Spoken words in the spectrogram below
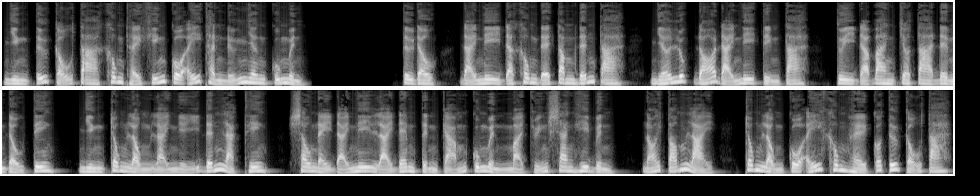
nhưng tứ cậu ta không thể khiến cô ấy thành nữ nhân của mình. Từ đầu, Đại Ni đã không để tâm đến ta. Nhớ lúc đó Đại Ni tìm ta, tuy đã ban cho ta đêm đầu tiên, nhưng trong lòng lại nghĩ đến Lạc Thiên. Sau này Đại Ni lại đem tình cảm của mình mà chuyển sang Hy Bình. Nói tóm lại, trong lòng cô ấy không hề có tứ cậu ta.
